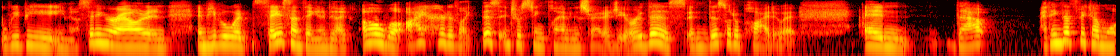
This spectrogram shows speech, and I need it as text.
we'd be you know sitting around and and people would say something and be like oh well i heard of like this interesting planning strategy or this and this would apply to it and that I think that's become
